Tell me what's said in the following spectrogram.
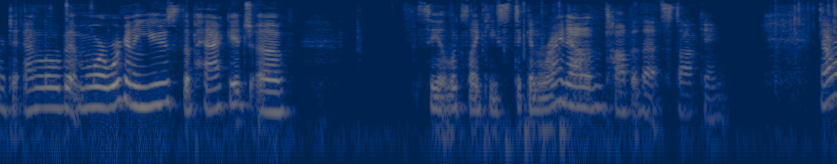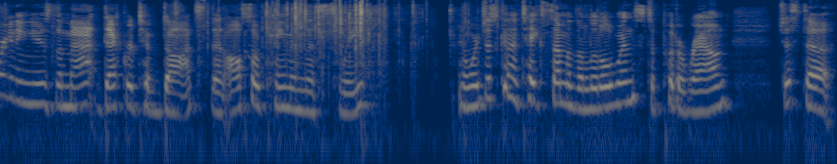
or to add a little bit more, we're going to use the package of, see it looks like he's sticking right out of the top of that stocking. Now we're going to use the matte decorative dots that also came in this suite. And we're just going to take some of the little ones to put around just to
